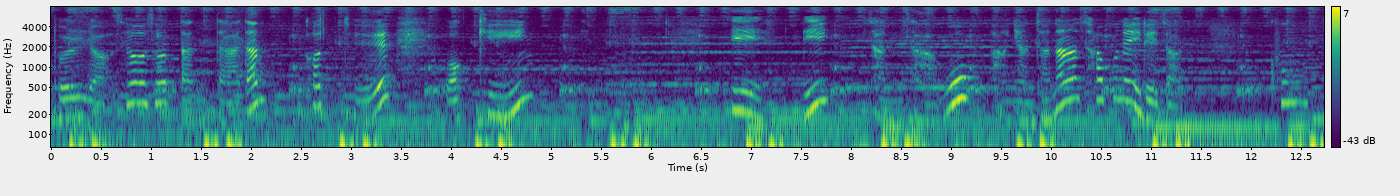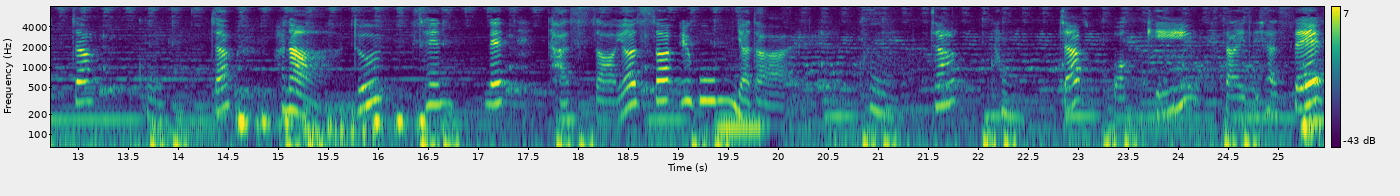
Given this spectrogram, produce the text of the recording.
돌려 세워서 딴따단 커트. 워킹. 1, 2, 3, 4, 5 방향 전환 4분의 1회 전. 쿵짝 쿵짝 하나 둘 셋 넷 다섯 여섯 일곱 여덟. 쿵짝 쿵짝 워킹 사이드 샷셋.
